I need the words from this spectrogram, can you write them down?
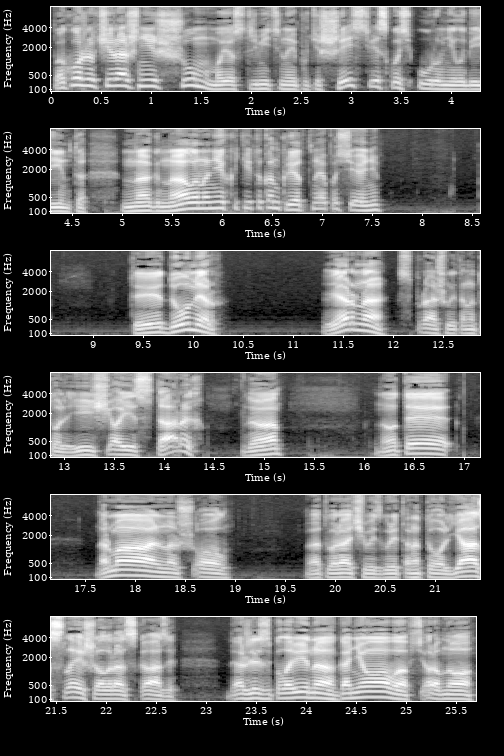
Похоже, вчерашний шум, мое стремительное путешествие сквозь уровни лабиринта, нагнало на них какие-то конкретные опасения. — Ты думер? — Верно? — спрашивает Анатолий. — Еще из старых? — Да. — Но ты нормально шел. — Отворачиваясь, говорит Анатоль, я слышал рассказы. Даже если половина Гонева, все равно.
